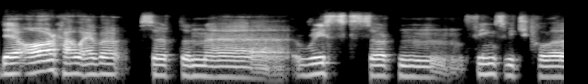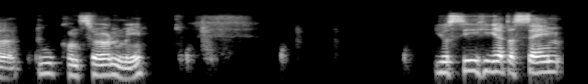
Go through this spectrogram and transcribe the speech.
There are, however, certain uh, risks, certain things which co do concern me. You see here the same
